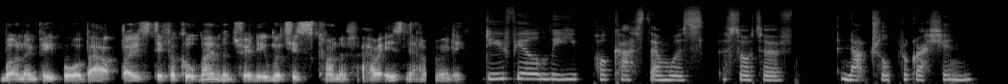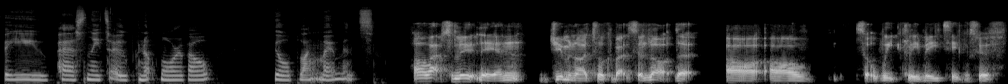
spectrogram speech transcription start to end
well-known people about those difficult moments really which is kind of how it is now really do you feel the podcast then was a sort of natural progression for you personally to open up more about your blank moments Oh, absolutely. And Jim and I talk about this a lot that our, our sort of weekly meetings with,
